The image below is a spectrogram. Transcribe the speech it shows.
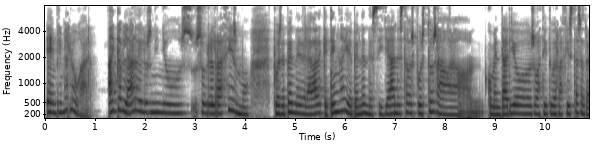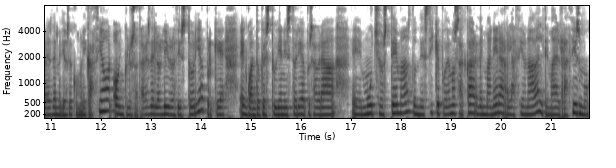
En primer lugar, ¿Hay que hablar de los niños sobre el racismo? Pues depende de la edad que tengan y dependen de si ya han estado expuestos a comentarios o actitudes racistas a través de medios de comunicación o incluso a través de los libros de historia, porque en cuanto que estudien historia pues habrá eh, muchos temas donde sí que podemos sacar de manera relacionada el tema del racismo.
